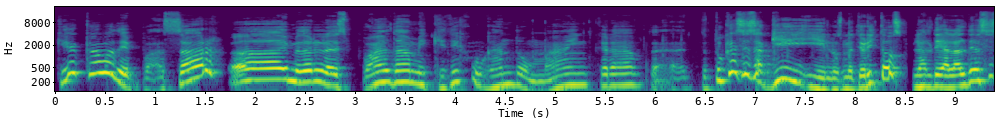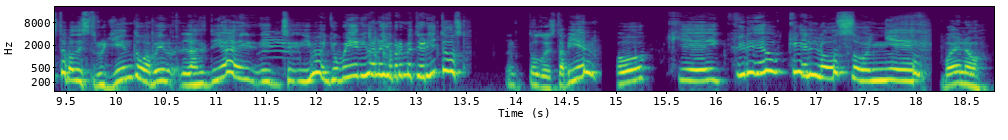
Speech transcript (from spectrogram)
¿qué acaba de pasar? Ay, me duele la espalda, me quedé jugando Minecraft. Ah, ¿Tú qué haces aquí? ¿Y los meteoritos? La aldea, la aldea se estaba destruyendo. A ver, la aldea eh, eh, iba a llover, iban a llover meteoritos. ¿Todo está bien? Ok, creo que lo soñé. Bueno,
